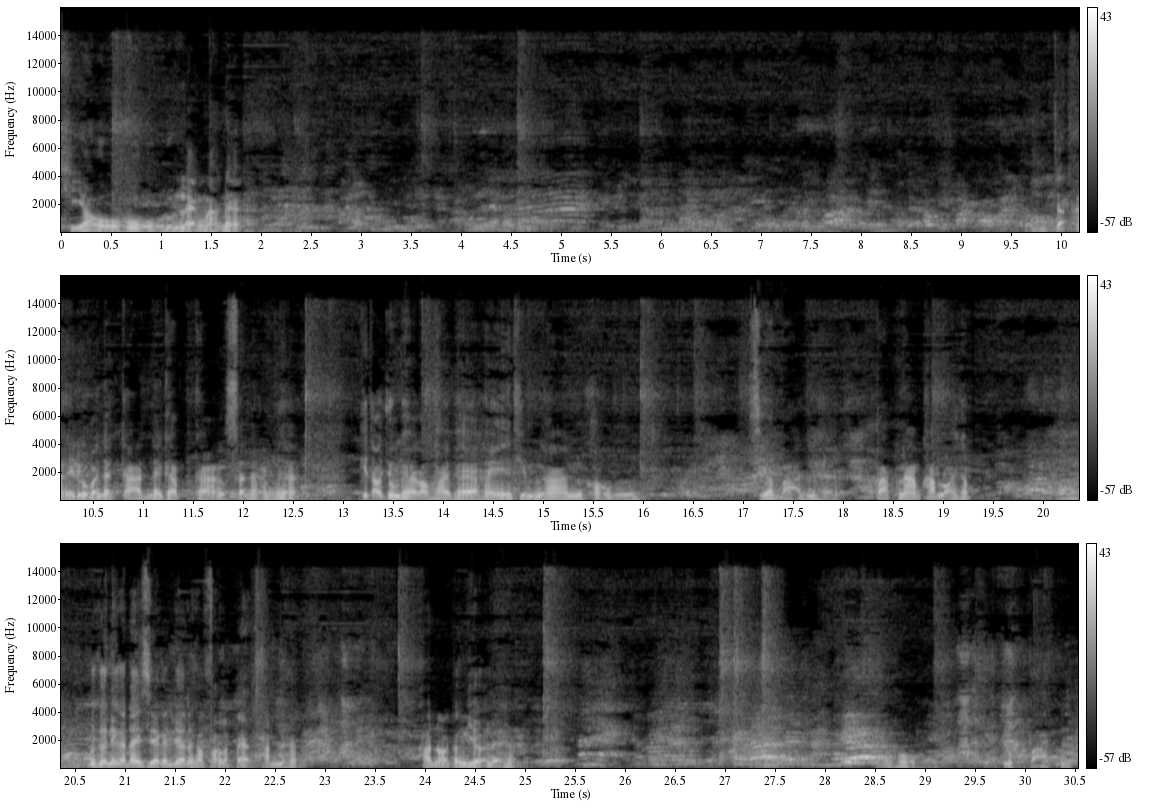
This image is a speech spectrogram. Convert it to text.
เขียวโอ้โหรุนแรงมากนะฮะผมจะให้ดูบรรยากาศนะครับข้างสนามนะฮะกีเตาจุมแพ้ก็พ่ายแพ้ให้ทีมงานของเสียบานนะฮะปากน้ำขาดลอยครับ เมื่อคืนนี้ก็ได้เสียกันเยอะนะครับ ฝั่งละแปดพันนะฮะ ขานอกตั้งเยอะเลยครับ โอ้โห ลูกปาดนะ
